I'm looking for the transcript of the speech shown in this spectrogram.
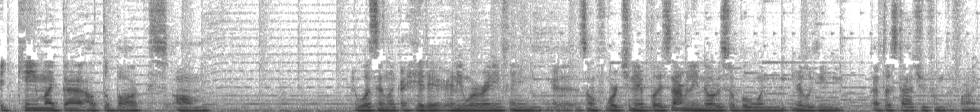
It came like that out the box. Um, it wasn't like I hit it anywhere or anything. It's unfortunate, but it's not really noticeable when you're looking at the statue from the front.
